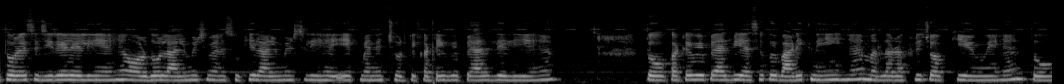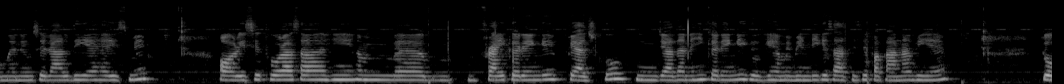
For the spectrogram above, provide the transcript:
थोड़े से जीरे ले लिए हैं और दो लाल मिर्च, मैंने सूखी लाल मिर्च ली है, एक मैंने छोटे कटे हुए प्याज ले लिए हैं। तो कटे हुए प्याज भी ऐसे कोई बारीक नहीं है मतलब रफली चॉप किए हुए हैं तो मैंने उसे डाल दिया है इसमें। और इसे थोड़ा सा ही हम फ्राई करेंगे प्याज को, ज़्यादा नहीं करेंगे क्योंकि हमें भिंडी के साथ इसे पकाना भी है। तो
